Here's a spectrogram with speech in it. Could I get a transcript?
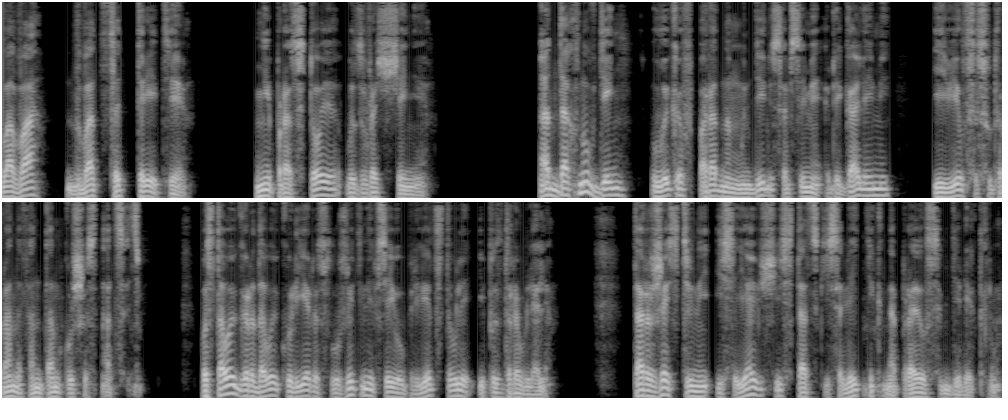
Глава двадцать третья. Непростое возвращение. Отдохнув день, Лыков в парадном мундире со всеми регалиями явился с утра на фонтанку 16. Постовой городовой курьер и служители все его приветствовали и поздравляли. Торжественный и сияющий статский советник направился к директору.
